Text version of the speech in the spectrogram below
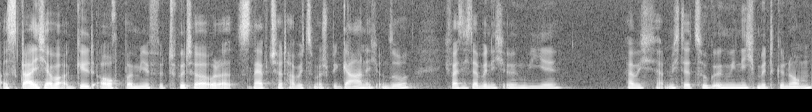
Das gleiche aber gilt auch bei mir für Twitter oder Snapchat habe ich zum Beispiel gar nicht und so. Ich weiß nicht, da bin ich irgendwie, habe ich, hat mich der Zug irgendwie nicht mitgenommen.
